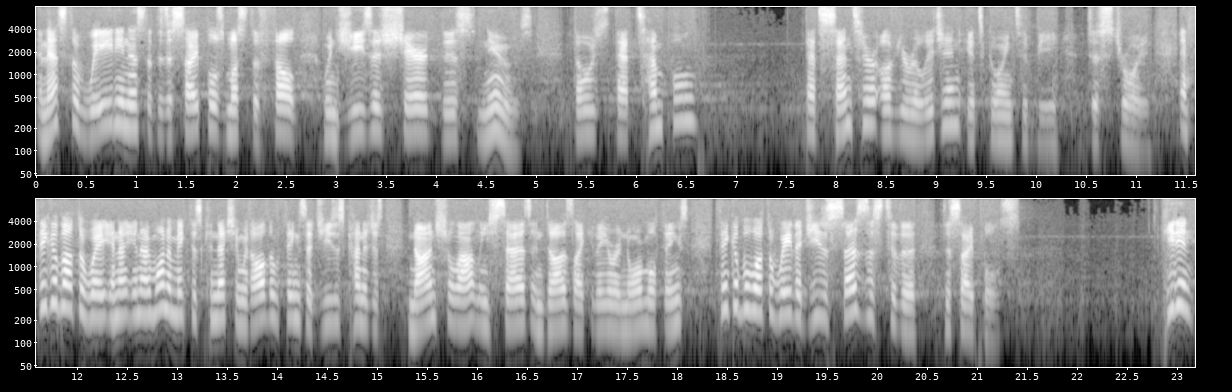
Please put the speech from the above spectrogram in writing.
And that's the weightiness that the disciples must have felt when Jesus shared this news. Those, that temple that center of your religion, it's going to be destroyed. And think about the way, and I, and I want to make this connection with all the things that Jesus kind of just nonchalantly says and does like they were normal things. Think about the way that Jesus says this to the disciples. He didn't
